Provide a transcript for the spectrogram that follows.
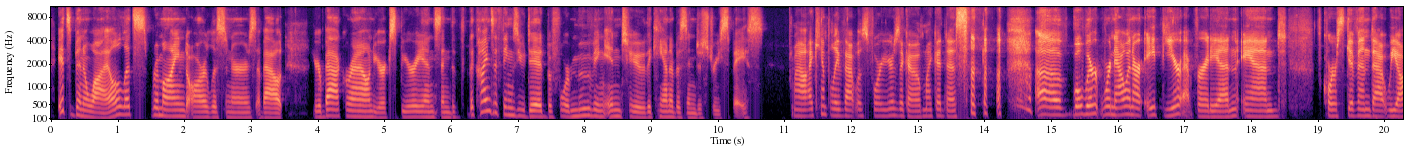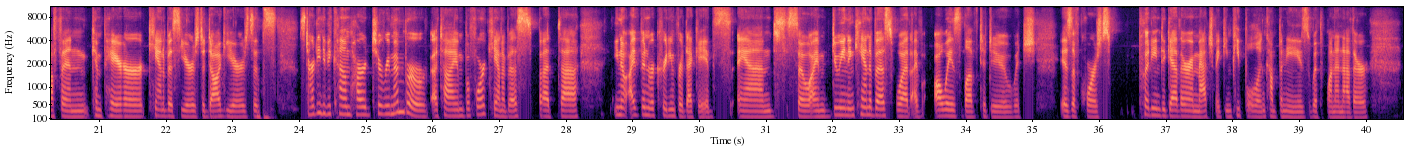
it's been a while. Let's remind our listeners about your background, your experience, and the, the kinds of things you did before moving into the cannabis industry space. Wow, I can't believe that was four years ago. My goodness. uh, well, we're we're now in our eighth year at Viridian, and of course, given that we often compare cannabis years to dog years, it's starting to become hard to remember a time before cannabis. But uh, you know, I've been recruiting for decades, and so I'm doing in cannabis what I've always loved to do, which is, of course, putting together and matchmaking people and companies with one another.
